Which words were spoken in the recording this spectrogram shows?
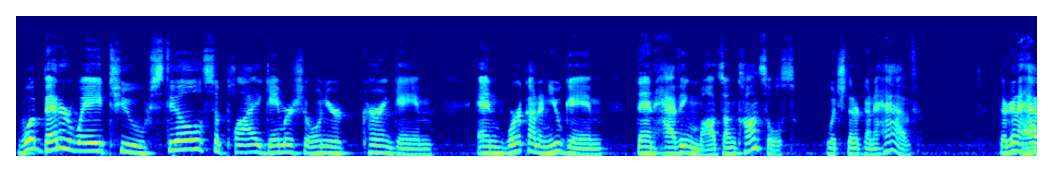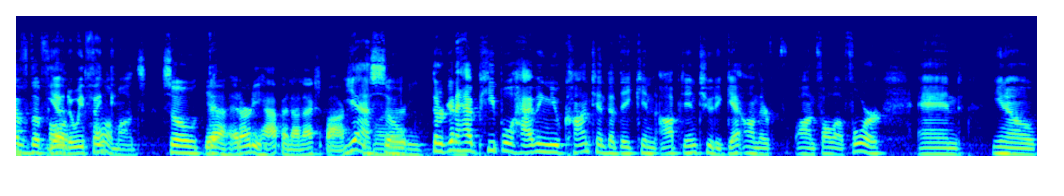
what better way to still supply gamers to own your current game and work on a new game than having mods on consoles, which they're going to have. They're going to have the Fallout, do we think- mods. So th- Yeah, it already happened on Xbox. yeah, People so already- they're gonna have people having new content that they can opt into to get on their on Fallout 4, and you know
